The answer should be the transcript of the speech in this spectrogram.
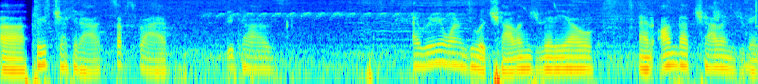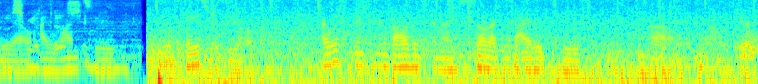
uh, please check it out, subscribe, because I really want to do a challenge video, and on that challenge video, I want to do a face reveal. I was thinking about it, and I'm so excited to, um, you know, just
